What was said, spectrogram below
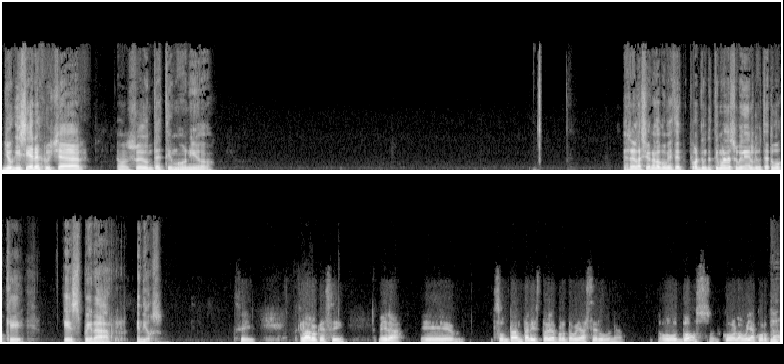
Yo quisiera escuchar Josué, un testimonio. Relacionado con este, fuerte un testimonio de su vida en el que usted tuvo que esperar en Dios. Sí, claro que sí. Mira, eh, son tantas la historia, pero te voy a hacer una o dos, la voy a cortar.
